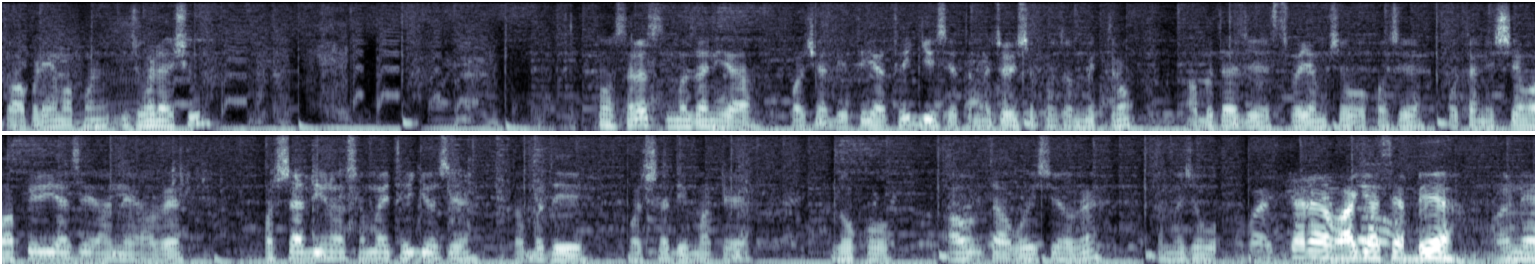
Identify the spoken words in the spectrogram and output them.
તો આપણે એમાં પણ જોડાઈશું તો સરસ મજાની આ પ્રસાદી તૈયાર થઈ ગઈ છે. તમે જોઈ શકો છો મિત્રો, આ બધા જે સ્વયંસેવકો છે પોતાની સેવા આપી રહ્યા છે અને હવે પ્રસાદીનો સમય થઈ ગયો છે. તો બધી પ્રસાદી માટે લોકો આવતા હોય છે હવે. તમે જુઓ. અત્યારે વાગ્યા છે બે અને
